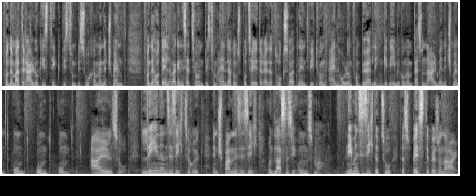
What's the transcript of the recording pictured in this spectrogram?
Von der Materiallogistik bis zum Besuchermanagement, von der Hotelorganisation bis zum Einladungsprozedere, der Drucksortenentwicklung, Einholung von behördlichen Genehmigungen, Personalmanagement und, und, und. Also, lehnen Sie sich zurück, entspannen Sie sich und lassen Sie uns machen. Nehmen Sie sich dazu das beste Personal,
